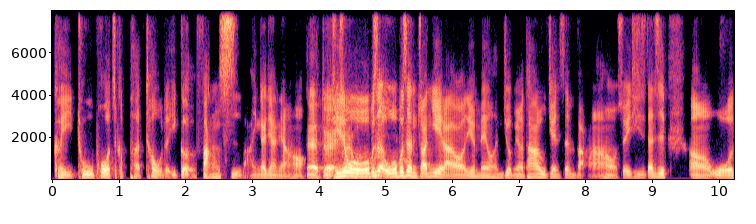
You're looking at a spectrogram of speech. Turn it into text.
可以突破这个 plateau 的一个方式吧，应该这样讲哈。哎，对，其实我我不是我不是很专业啦哦，因为没有很久没有踏入健身房啊哈，所以其实但是呃，我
